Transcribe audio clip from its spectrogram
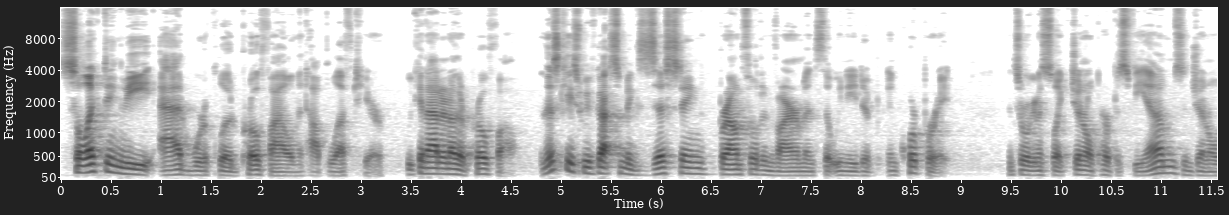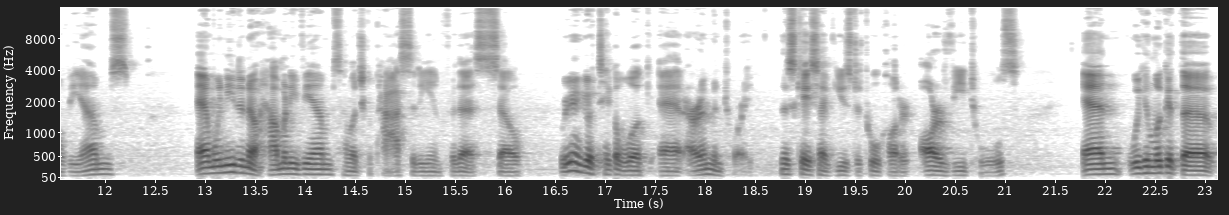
Selecting the Add Workload profile in the top left here, we can add another profile. In this case, we've got some existing brownfield environments that we need to incorporate. And so we're going to select General Purpose VMs and General VMs. And we need to know how many VMs, how much capacity, and for this. So we're going to go take a look at our inventory. In this case, I've used a tool called RVTools. And we can look at the,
